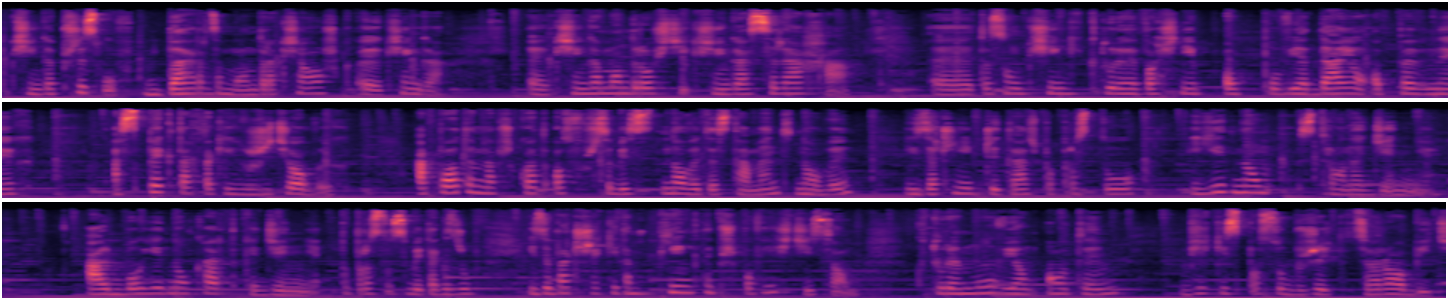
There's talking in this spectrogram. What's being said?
y, Księgę Przysłów. Bardzo mądra książka, y, księga. Księga Mądrości, Księga Syracha. To są księgi, które właśnie opowiadają o pewnych aspektach takich życiowych. A potem na przykład otwórz sobie Nowy Testament, nowy i zacznij czytać po prostu jedną stronę dziennie albo jedną kartkę dziennie. Po prostu sobie tak zrób i zobaczysz, jakie tam piękne przypowieści są, które mówią o tym, w jaki sposób żyć, co robić.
